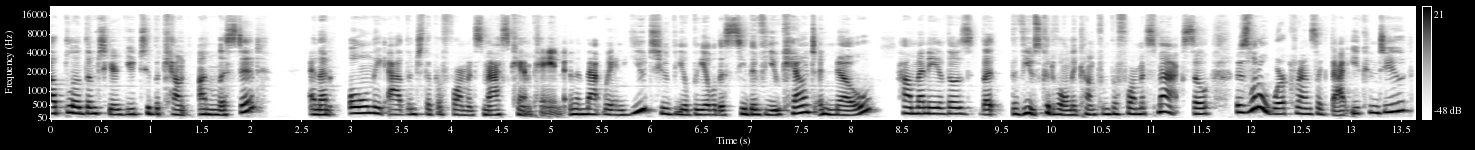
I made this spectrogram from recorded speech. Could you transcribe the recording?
upload them to your YouTube account unlisted and then only add them to the Performance Max campaign. And then that way in YouTube, you'll be able to see the view count and know how many of those that the views could have only come from Performance Max. So there's little workarounds like that you can do.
